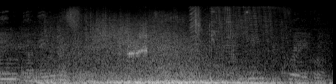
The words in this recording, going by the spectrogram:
Incoming message. Critical.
